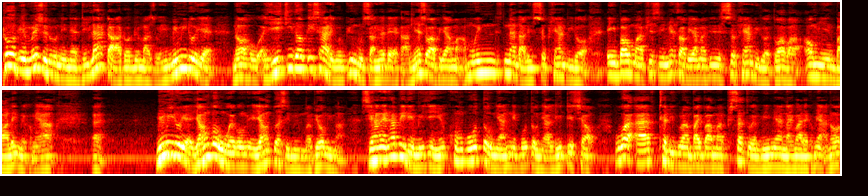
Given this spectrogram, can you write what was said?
ထို့အပြင်မိတ်ဆွေတို့အနေနဲ့ဒီလတာအတော်တွင်မှာဆိုရင်မိမိတို့ရဲ့เนาะဟိုအရေးကြီးသောကိစ္စတွေကိုပြုမှုဆောင်ရွက်တဲ့အခါမြတ်စွာဘုရားမှာအမွှေးနှက်တာလေးဆွတ်ဖြန်းပြီးတော့အိမ်ပေါက်မှာဖြစ်စီမြတ်စွာဘုရားမှာဖြစ်စီဆွတ်ဖြန်းပြီးတော့သွားပါအောင်မြင်ပါလိမ့်မယ်ခင်ဗျာအဲ မိမိတို့ရဲ့ရောင်းကုန်ဝယ်ကုန်တွေအယောင်းသွက်စီမျိုးမပြောမိမှာဇန်ငယ်ထပ်ပြီးတင်မိချင်းရင်ခွန်ကိုတုံညာ2ကိုတုံညာ416 WhatsApp Telegram Viber မှာဆက်သွယ်မေးမြန်းနိုင်ပါတယ်ခင်ဗျာနော်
